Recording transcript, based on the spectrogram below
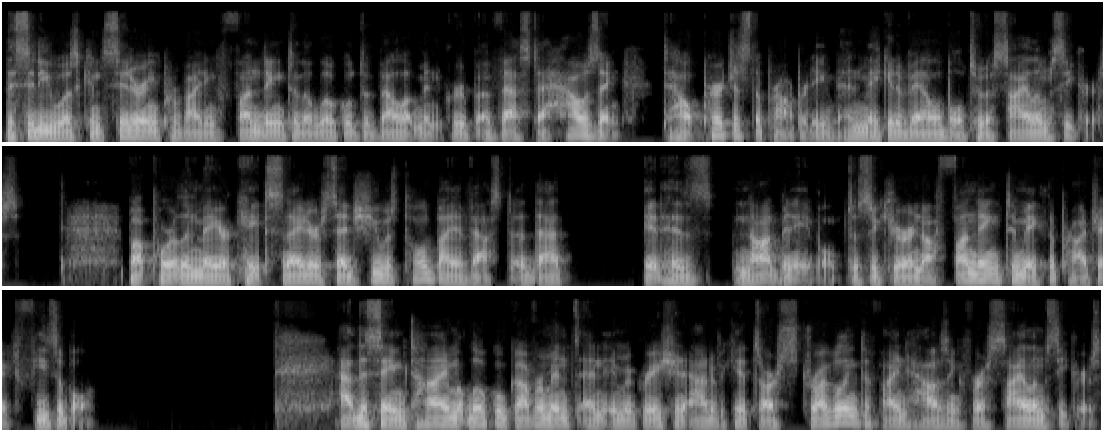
The city was considering providing funding to the local development group Avesta Housing to help purchase the property and make it available to asylum seekers. But Portland Mayor Kate Snyder said she was told by Avesta that it has not been able to secure enough funding to make the project feasible. At the same time, local governments and immigration advocates are struggling to find housing for asylum seekers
